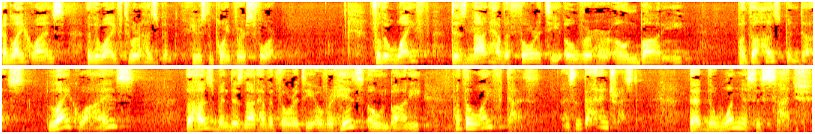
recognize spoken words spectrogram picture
and likewise the wife to her husband. Here's the point, verse 4. For the wife does not have authority over her own body, but the husband does. Likewise, the husband does not have authority over his own body, but the wife does. Isn't that interesting? That the oneness is such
